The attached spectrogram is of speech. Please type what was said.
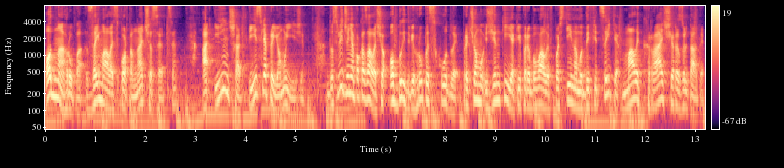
Одна група займалась спортом наче серце, а інша після прийому їжі. Дослідження показало, що обидві групи схудли, причому жінки, які перебували в постійному дефіциті, мали кращі результати.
